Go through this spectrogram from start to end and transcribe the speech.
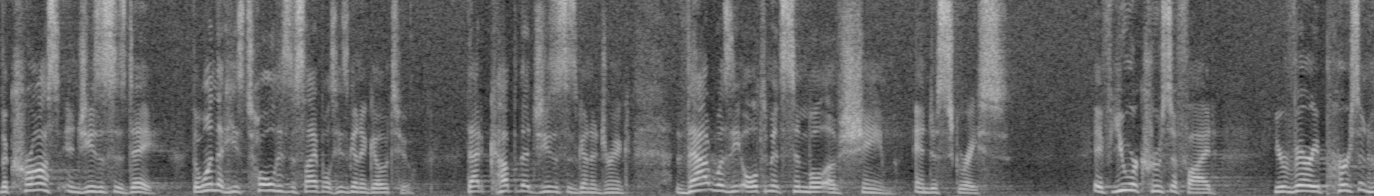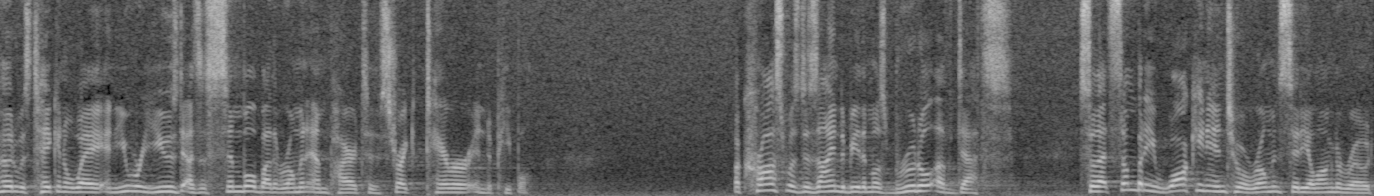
The cross in Jesus' day, the one that he's told his disciples he's going to go to, that cup that Jesus is going to drink, that was the ultimate symbol of shame and disgrace. If you were crucified, your very personhood was taken away, and you were used as a symbol by the Roman Empire to strike terror into people. A cross was designed to be the most brutal of deaths, so that somebody walking into a Roman city along the road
